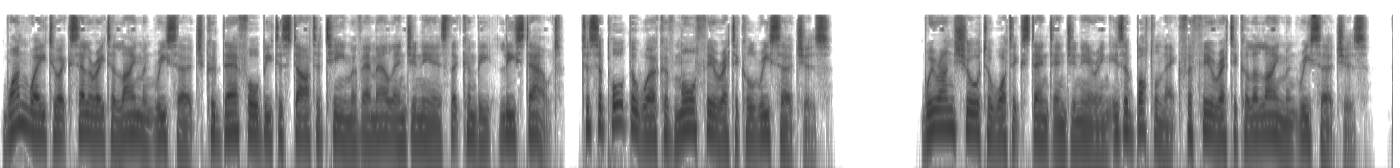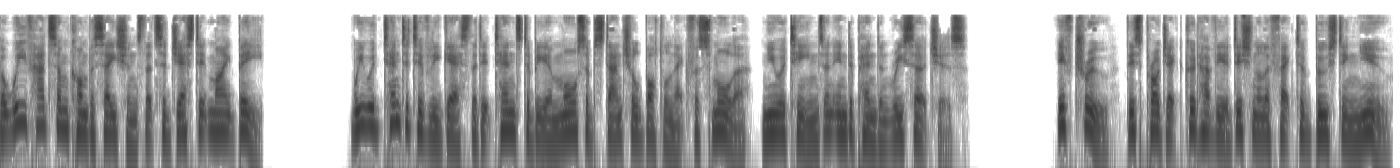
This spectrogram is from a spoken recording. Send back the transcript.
One way to accelerate alignment research could therefore be to start a team of ML engineers that can be leased out to support the work of more theoretical researchers. We're unsure to what extent engineering is a bottleneck for theoretical alignment researchers, but we've had some conversations that suggest it might be. We would tentatively guess that it tends to be a more substantial bottleneck for smaller, newer teams and independent researchers. If true, this project could have the additional effect of boosting new,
